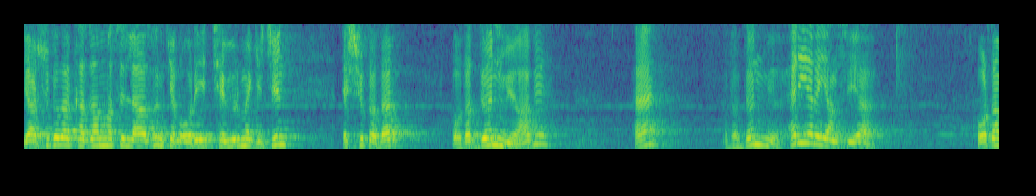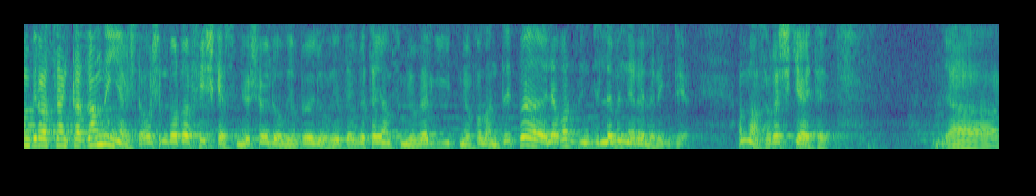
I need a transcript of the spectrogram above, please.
Ya şu kadar kazanması lazımken orayı çevirmek için e şu kadar o da dönmüyor abi. He? O da dönmüyor. Her yere yansıyor ha. Oradan biraz sen kazandın ya işte. O şimdi orada fiş kesmiyor. Şöyle oluyor, böyle oluyor. Devlete yansımıyor, vergi gitmiyor falan. De. Böyle bak zincirleme nerelere gidiyor. Ondan sonra şikayet et. Ya.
